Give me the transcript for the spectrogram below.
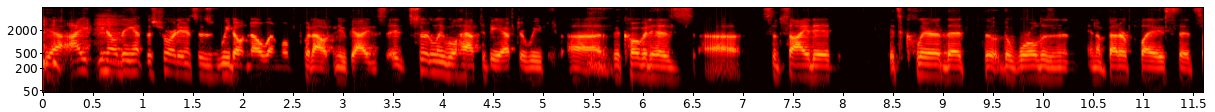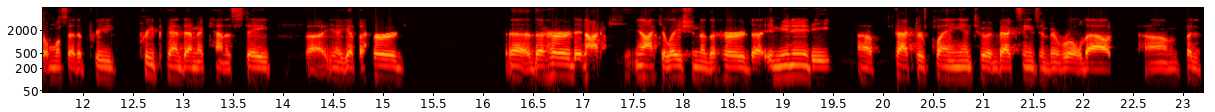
Yeah, I you know, the the short answer is we don't know when we'll put out new guidance. It certainly will have to be after we've uh, the COVID has uh, subsided. It's clear that the the world is in a better place. It's almost at a pre-pandemic kind of state. You know, you got the herd the herd inoc- inoculation or the herd immunity factor playing into it. And Vaccines have been rolled out. Um, but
